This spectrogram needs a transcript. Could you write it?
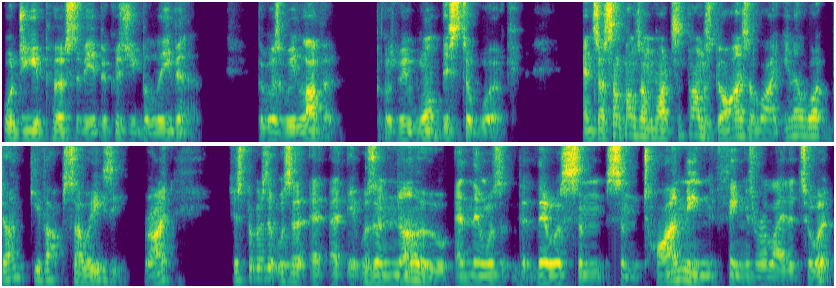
or do you persevere because you believe in it, because we love it, because we want this to work? And so sometimes I'm like, sometimes guys are like, you know what? Don't give up so easy, right? just because it was a, a, it was a no and there was there was some some timing things related to it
